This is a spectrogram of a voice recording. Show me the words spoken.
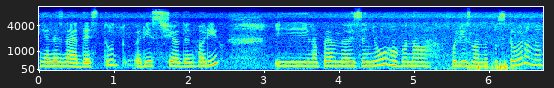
я не знаю, десь тут ріс ще один горіх. І, напевно, із-за нього вона полізла на ту сторону,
